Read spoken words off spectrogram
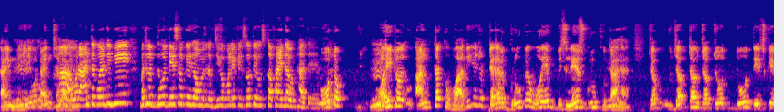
टाइम नहीं है वो टाइम हम्म। चला हाँ, और आतंकवादी भी मतलब दो देशों के जो मतलब जियो होते हैं उसका फ़ायदा उठाते हैं वो तो हम्म। वही तो आतंकवादी जो टेरर ग्रुप है वो एक बिज़नेस ग्रुप होता है। जब जब तक जब जो दो देश के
